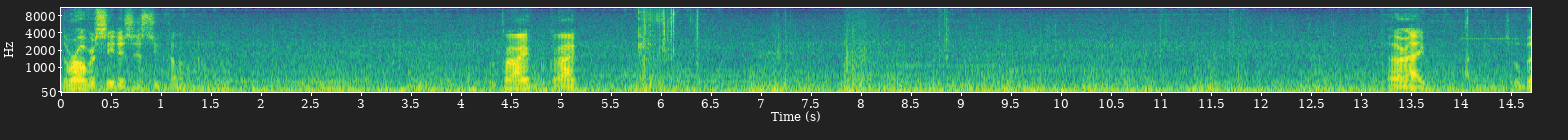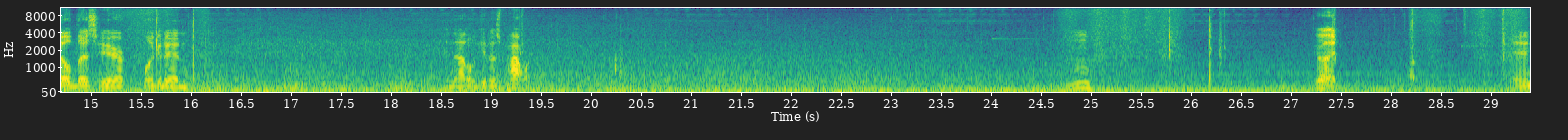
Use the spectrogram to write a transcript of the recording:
The rover seat is just too compound. Okay, okay. Alright. So build this here, plug it in. And that'll get us power. Mm. Good. And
